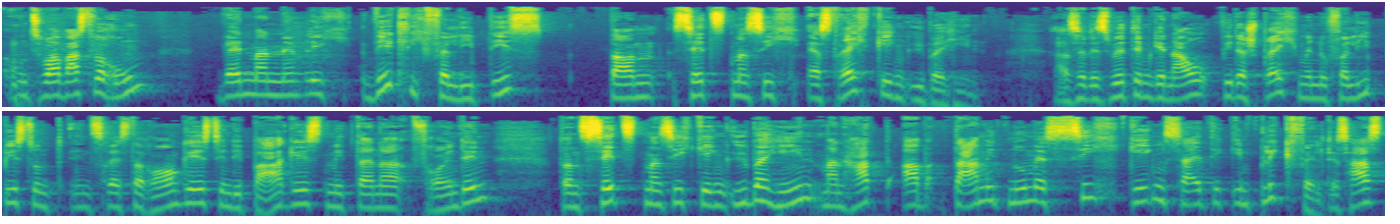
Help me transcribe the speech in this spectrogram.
Und zwar, was warum? Wenn man nämlich wirklich verliebt ist, dann setzt man sich erst recht gegenüber hin. Also das wird dem genau widersprechen. Wenn du verliebt bist und ins Restaurant gehst, in die Bar gehst mit deiner Freundin, dann setzt man sich gegenüber hin. Man hat aber damit nur mehr sich gegenseitig im Blickfeld. Das heißt,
